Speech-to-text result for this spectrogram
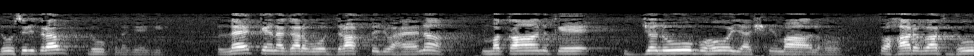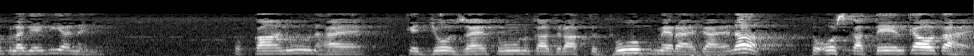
دوسری طرف دھوپ لگے گی۔ لیکن اگر وہ درخت جو ہے نا، مکان کے جنوب ہو یا شمال ہو، تو ہر وقت دھوپ لگے گی یا نہیں؟ تو قانون ہے کہ جو زیتون کا درخت دھوپ میں رہ جائے نا، تو اس کا تیل کیا ہوتا ہے؟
